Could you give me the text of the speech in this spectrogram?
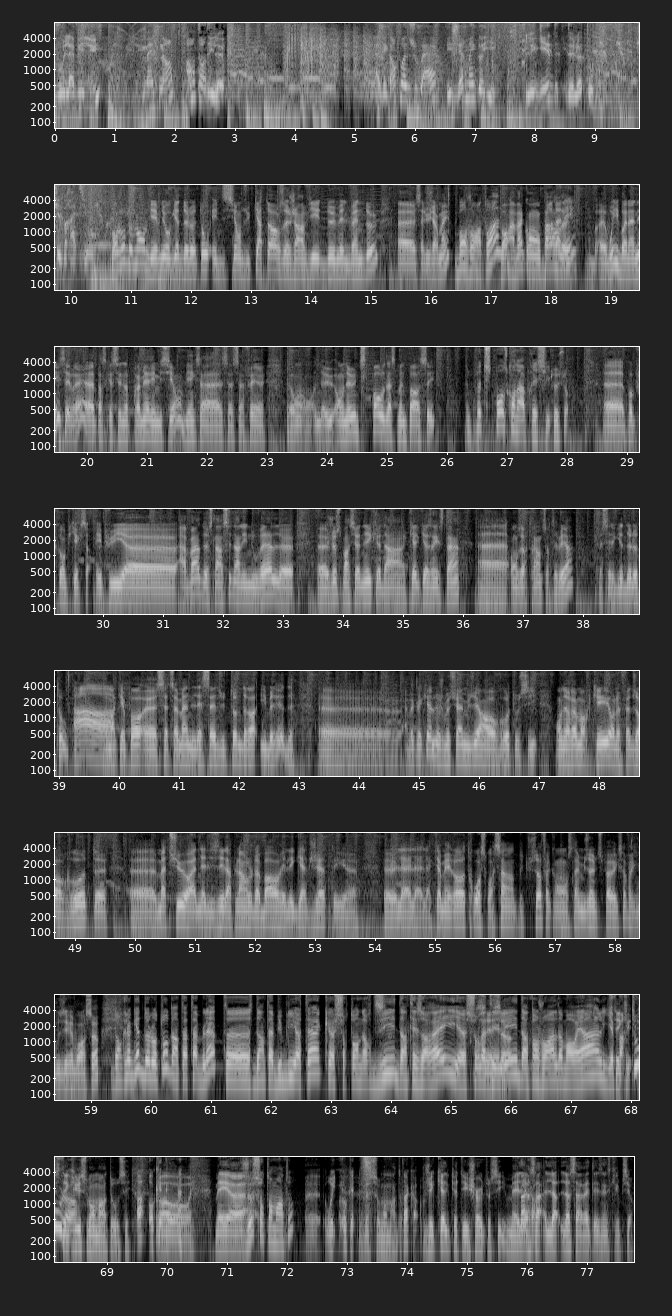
Vous l'avez lu? Maintenant, entendez-le. Avec Antoine Joubert et Germain Goyer. Le guide de l'auto. Cube Radio. Bonjour tout le monde, bienvenue au Guide de l'Auto, édition du 14 janvier 2022. Euh, salut Germain. Bonjour Antoine. Bon, avant qu'on parle... année. Euh, oui, bonne année, c'est vrai, euh, parce que c'est notre première émission, bien que ça, ça, ça fait... euh, on, on a eu, on a eu une petite pause la semaine passée, Une petite pause qu'on a appréciée. c'est ça. Euh, pas plus compliqué que ça. Et puis, euh, avant de se lancer dans les nouvelles, euh, euh, juste mentionner que dans quelques instants, à 11h30 sur TVA, ben, c'est le Guide de l'Auto. Ne Ah, manquez pas euh, cette semaine l'essai du Tundra hybride, euh, avec lequel là, je me suis amusé en hors-route aussi. On a remorqué, on a fait du hors-route. Euh, euh, Mathieu a analysé la planche de bord et les gadgets et euh, la, la- la caméra 360 et tout ça. Fait qu'on s'est amusé un petit peu avec ça. Fait que vous irez voir ça. donc le guide de l'auto dans ta tablette, euh, dans ta bibliothèque, euh, sur ton ordi, dans tes oreilles, euh, sur la télé, dans ton journal de Montréal, il est écrit- partout. C'est écrit sur mon manteau aussi. Ah, OK. Ah. Mais Juste sur ton manteau? oui, OK. juste sur mon manteau. D'accord. J'ai quelques t-shirts aussi, mais là ça, là, là, ça arrête les inscriptions.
